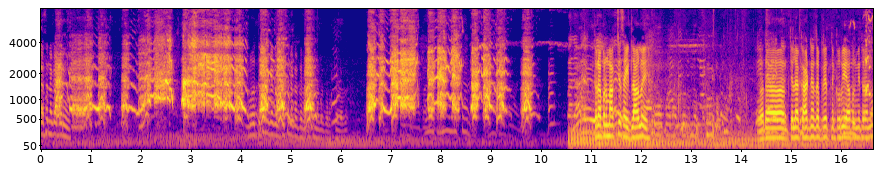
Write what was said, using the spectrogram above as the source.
तसं नका करू. हो, तसं नका करू, तसं नका करू, तसं नका करू. तर आपण मागच्या साईडला आलोय. आता त्याला काढण्याचा प्रयत्न करूया आपण मित्रांनो.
